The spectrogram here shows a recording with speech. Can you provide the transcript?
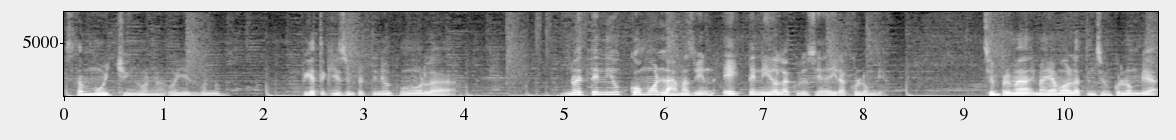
está muy chingona. Oye, es bueno. Fíjate que yo siempre he tenido como la... No he tenido como la, más bien he tenido la curiosidad de ir a Colombia. Siempre me ha, llamado la atención Colombia,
